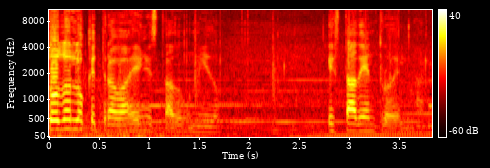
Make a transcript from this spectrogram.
Todo lo que trabajé en Estados Unidos está dentro del mar.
